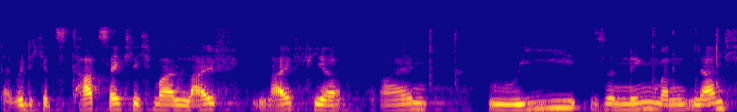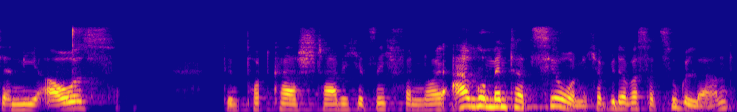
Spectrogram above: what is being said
da würde ich jetzt tatsächlich mal live, live hier rein. Reasoning, man lernt ja nie aus. Den Podcast starte ich jetzt nicht von neu. Argumentation, ich habe wieder was dazugelernt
